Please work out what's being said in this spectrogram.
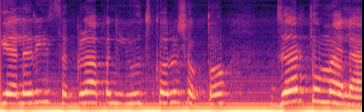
गॅलरी सगळं आपण यूज करू शकतो. जर तुम्हाला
